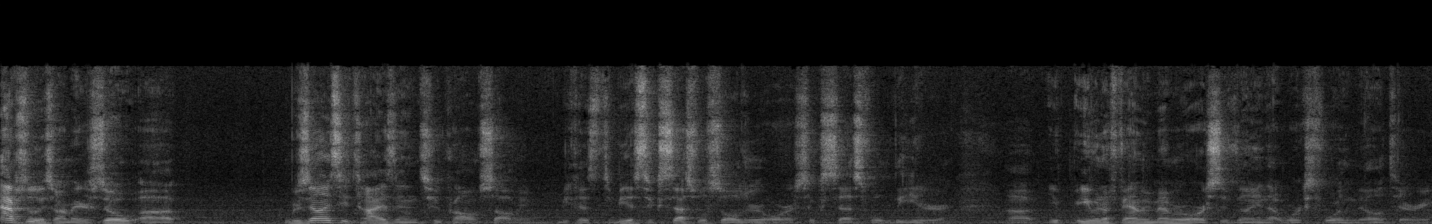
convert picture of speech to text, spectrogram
Absolutely, Sergeant Major. So, uh, resiliency ties into problem solving because to be a successful soldier or a successful leader, uh, even a family member or a civilian that works for the military,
